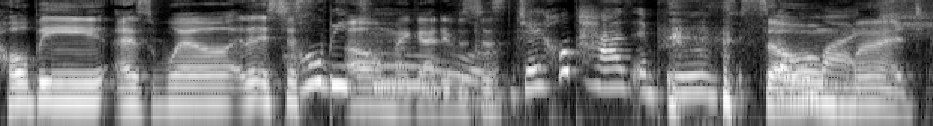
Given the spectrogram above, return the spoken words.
Hobi as well. It's just Hobi oh my god, it was just J Hope has improved so, so much. much.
